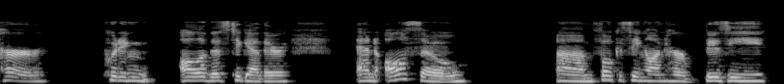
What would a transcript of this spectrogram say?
her putting all of this together and also um, focusing on her busy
